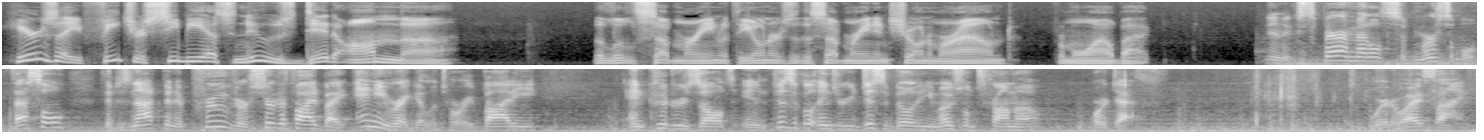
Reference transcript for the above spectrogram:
here's a feature CBS News did on the the little submarine with the owners of the submarine and showing them around from a while back. an experimental submersible vessel that has not been approved or certified by any regulatory body and could result in physical injury, disability, emotional trauma, or death. Where do I sign?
